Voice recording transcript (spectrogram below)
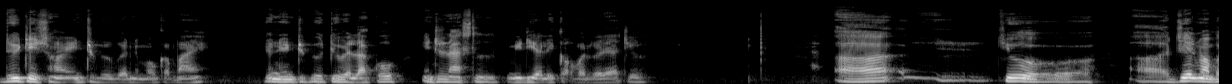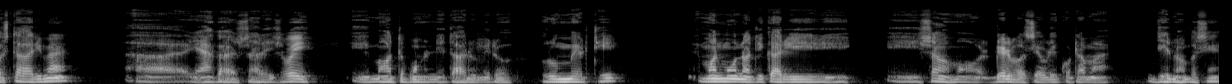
दुइटैसँग इन्टरभ्यू गर्ने मौका पाएँ। जुन इन्टरभ्यू त्यो बेलाको इन्टरनेसनल मिडियाले कभर गरेको थियो। त्यो जेलमा बस्दाखेरिमा यहाँका साह्रै सबै महत्त्वपूर्ण नेताहरू मेरो रुममेट थिए। मनमोहन अधिकारीसँग म डेढ वर्ष एउटै कोठामा जेलमा बसेँ।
